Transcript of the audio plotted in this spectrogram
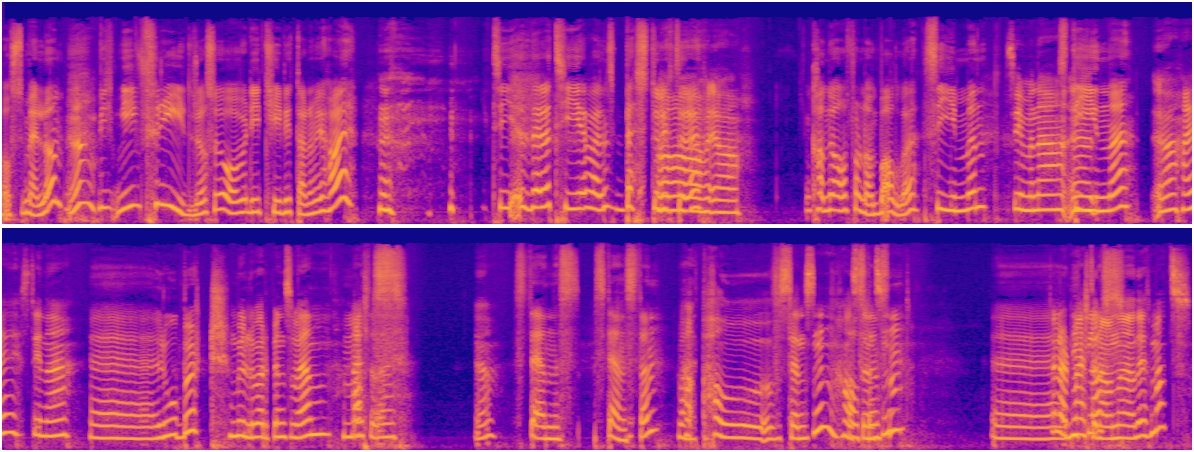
uh, oss imellom. Ja. Vi, vi fryder oss jo over de ti lytterne vi har. Ti, dere er ti av verdens beste lyttere. Åh, ja. Kan jo alle fornavn på alle. Simen, Simen, ja. Eh, Stine, Ja, hei, Stine. eh, Robert, Mullevarpens venn. Mats, Ja. Stenes, Stensten, hva heter Halstensen? Halstensen? Eh, Jeg lærte meg etternavnet ditt, Mats.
